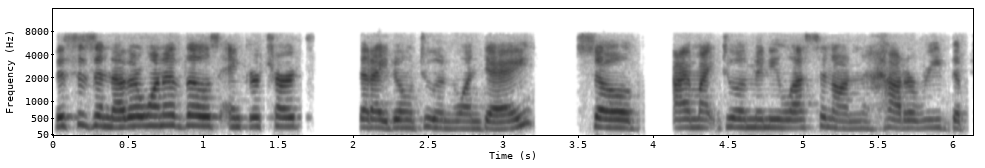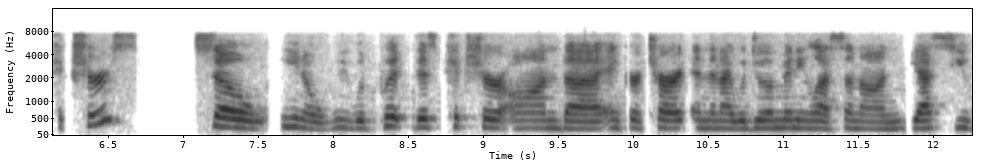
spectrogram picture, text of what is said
This is another one of those anchor charts that I don't do in one day. So I might do a mini lesson on how to read the pictures. So, you know, we would put this picture on the anchor chart and then I would do a mini lesson on, yes, you,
